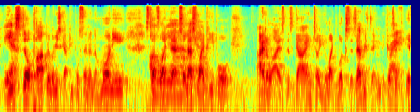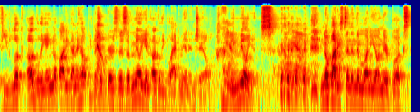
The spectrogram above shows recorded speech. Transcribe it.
and Yeah. he's still popular. He's got people sending him money, stuff Oh, like that. So yeah, that's why people idolize this guy until you like looks is everything because Right. if, if you look ugly ain't nobody gonna help you there's, No. a, there's there's a million ugly black men in jail i mean millions Oh, yeah. nobody's sending them money on their books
